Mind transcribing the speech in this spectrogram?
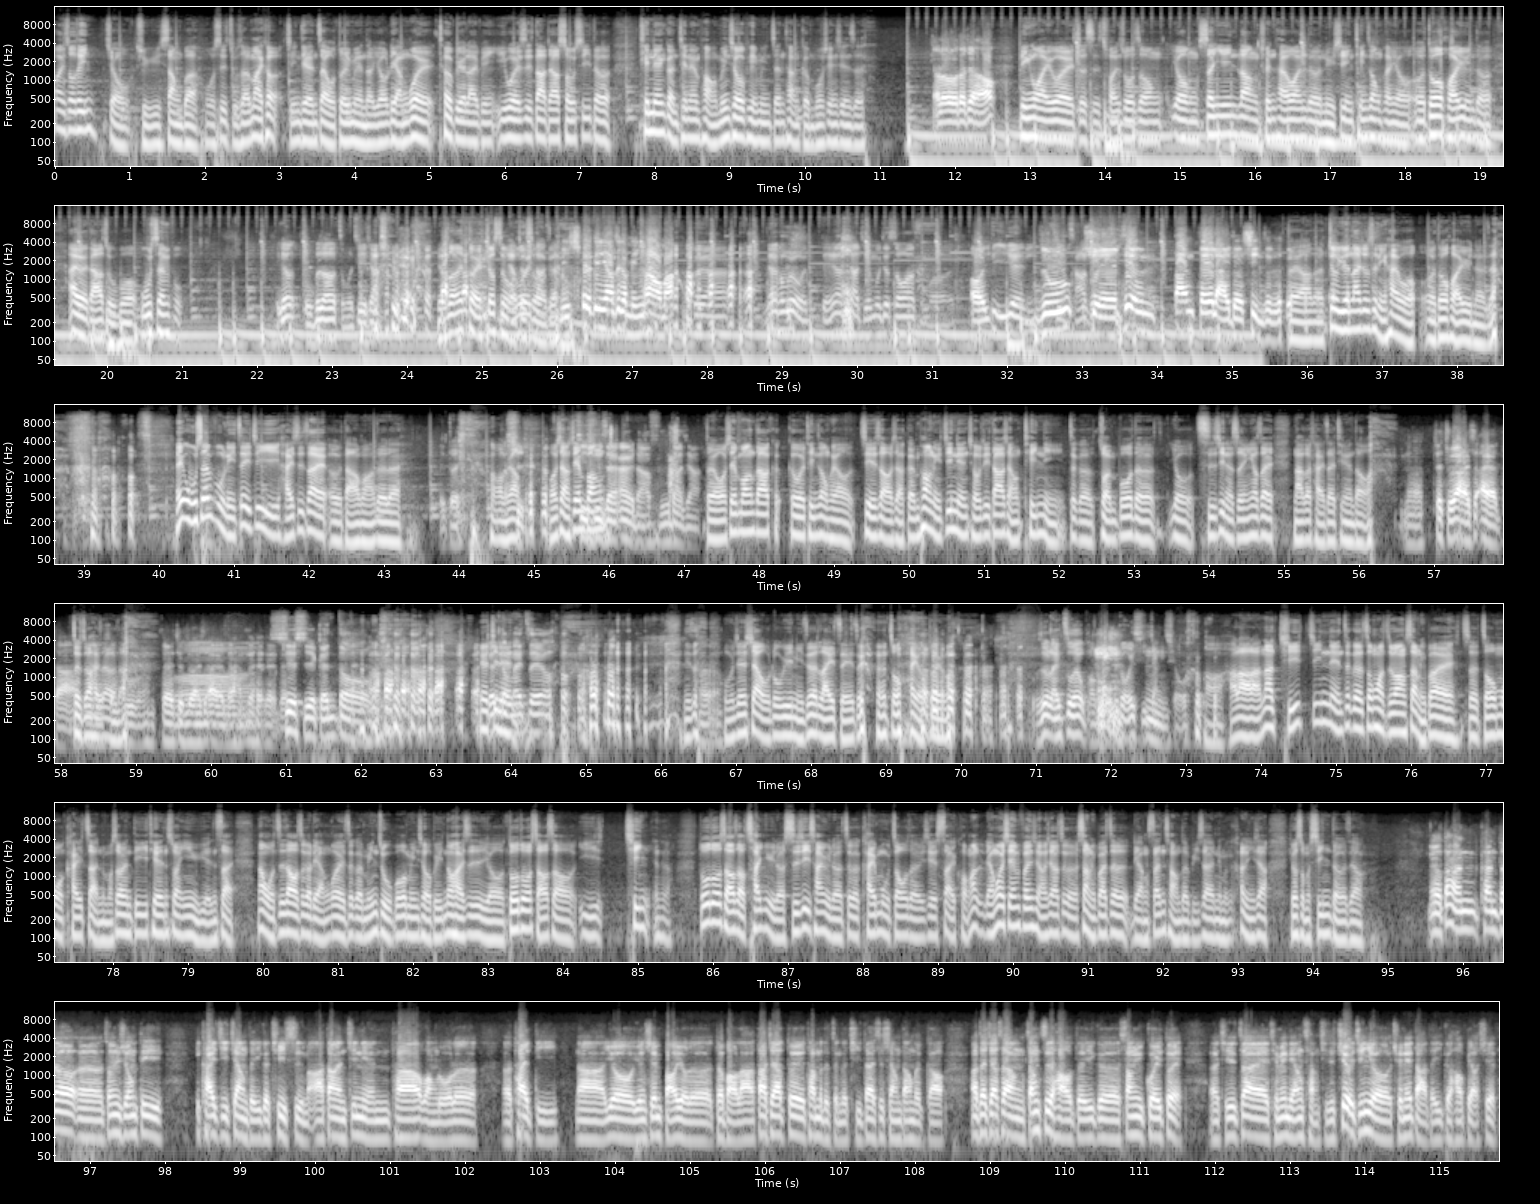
欢迎收听九局上半，我是主持人麦克。今天在我对面的有两位特别来宾，一位是大家熟悉的天天梗、天天胖、名球平民侦探耿博轩先生。Hello，大家好。另外一位，这是传说中用声音让全台湾的女性听众朋友耳朵怀孕的艾尔达主播吴生福。你就我不知道怎么接下去。有说哎对，就是我，就是我。哥 你确定要这个名号吗？对啊，你看会不会我等一下下节目就收到什么哦，地院如雪片般飞来的信，是不是？对啊，对，就原来就是你害我耳朵怀孕了这样。哎，吴生府，你这一季还是在尔达吗？对不对？对，好，没有，我想先帮在艾尔达服务大家。对我先帮大家各各位听众朋友介绍一下，耿胖，你今年球季，大家想听你这个转播的有磁性的声音，要在哪个台才听得到啊？那最主要还是艾尔达，最主要还是艾尔达对，最主要还是艾尔达，哦对对对。谢谢耿董，因为今年耿董来贼哦。你这我们今天下午录音，你这个来贼这个状态有对吗？我就来坐在我旁边，跟我一起讲球。哦，好了好了，那其实今年这个中华职棒上礼拜这周末开战了嘛，虽然第一天算英语联赛，那我知道这个两位这个名主播、名球评都还是有多多少少以亲那个多多少少参与了，实际参与了这个开幕周的一些赛况。那两位先分享一下这个上礼拜这两三场的比赛，你们看一下有什么心得？这样没有，当然看到呃中信兄弟一开机这样的一个气势嘛啊，当然今年他网罗了呃泰迪，那又原先保有了德保拉，大家对他们的整个期待是相当的高啊，再加上张志豪的一个伤愈归队，呃，其实在前面两场其实就已经有全垒打的一个好表现。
